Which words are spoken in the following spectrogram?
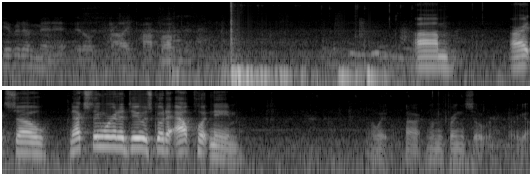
Give it a minute. It'll probably pop up. Um, all right, so next thing we're going to do is go to output name. Right, let me bring this over. There we go.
